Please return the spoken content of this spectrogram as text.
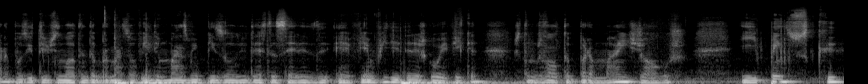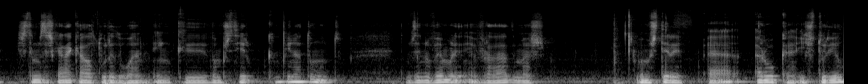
Ora, positivos de volta então para mais um vídeo, mais um episódio desta série de FM23 com o Benfica. Estamos de volta para mais jogos e penso que estamos a chegar àquela altura do ano em que vamos ter o Campeonato do Mundo. Estamos em novembro, é verdade, mas vamos ter uh, Aroca e Estoril.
